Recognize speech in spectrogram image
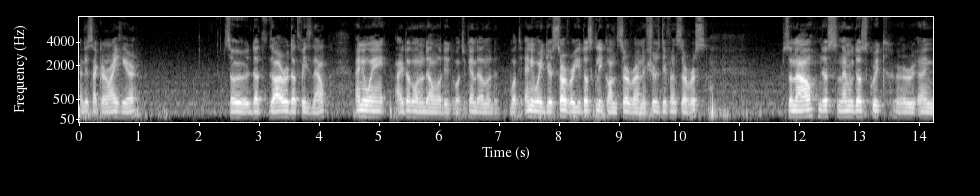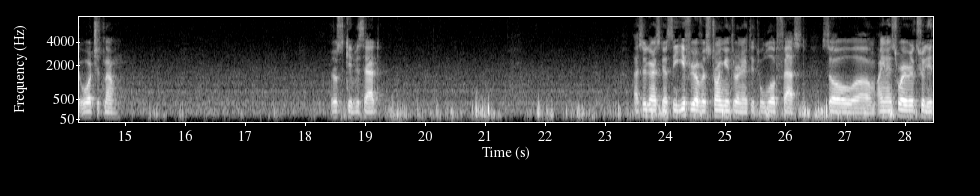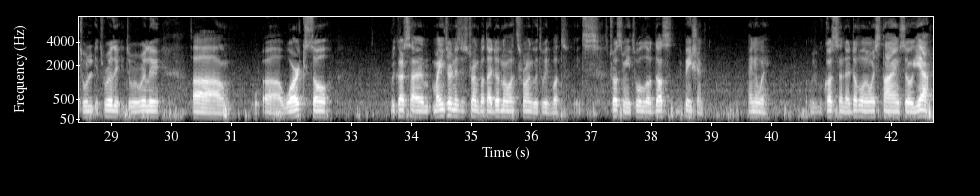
and this icon right here. So that's the arrow that faces down anyway I don't want to download it but you can download it but anyway there's server you just click on server and it shows different servers so now just let me just quick uh, and watch it now just skip this ad as you guys can see if you have a strong internet it will load fast So um, and I swear it really it will it really it will really um, uh, work. So because I, my internet is strong, but I don't know what's wrong with it. But it's trust me, it will load. Just be patient. Anyway, because I don't want to waste time. So yeah,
